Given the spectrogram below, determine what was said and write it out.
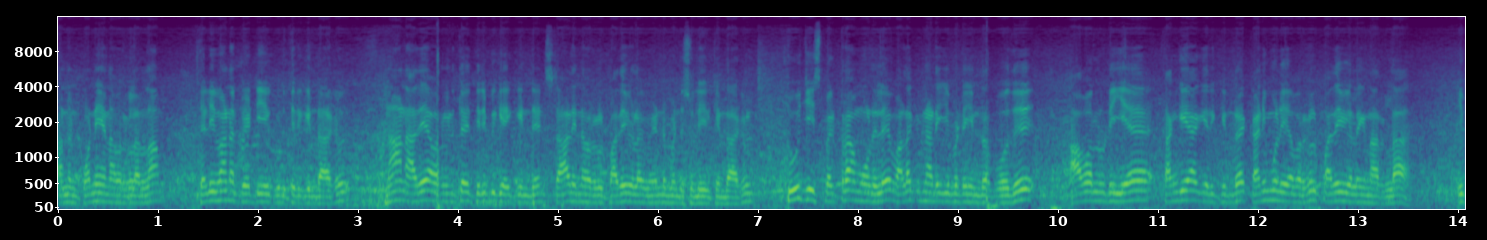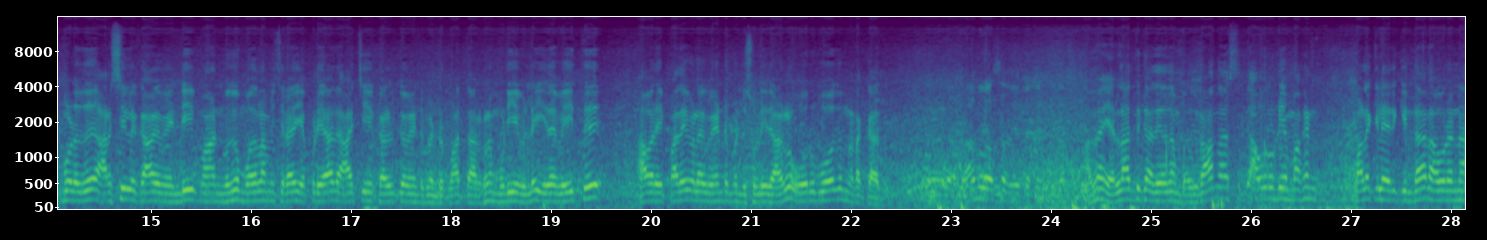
அண்ணன் பொன்னையன் அவர்கள் எல்லாம் தெளிவான பேட்டியை கொடுத்திருக்கின்றார்கள். நான் அதே அவர்களிடத்தை திருப்பி கேட்கின்றேன். ஸ்டாலின் அவர்கள் பதவி விலக வேண்டும் என்று சொல்லியிருக்கின்றார்கள். டூ ஜி ஸ்பெக்ட்ரா மூலிலே வழக்கு நடைபெறுகின்ற போது அவருடைய தங்கையாக இருக்கின்ற கனிமொழி அவர்கள் பதவி விலகினார்களா? இப்பொழுது அரசியலுக்காக வேண்டி மாண்புமிகு முதலமைச்சராக எப்படியாவது ஆட்சியை கவிழ்க்க வேண்டும் என்று பார்த்தார்கள் முடியவில்லை. இதை வைத்து அவரை பதவி விலக வேண்டும் என்று சொல்கிறார்கள் ஒருபோதும் நடக்காது. அதான் எல்லாத்துக்கும் அதே தான் பதில். ராமதாஸுக்கு அவருடைய மகன் வழக்கில் இருக்கின்றார். அவர் என்ன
